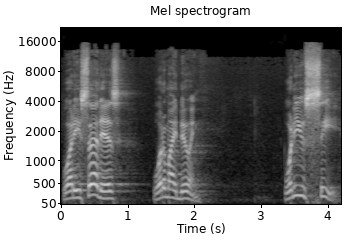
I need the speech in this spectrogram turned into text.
What he said is, What am I doing? What do you see?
